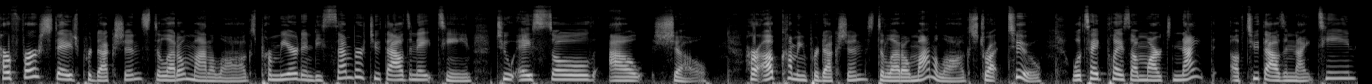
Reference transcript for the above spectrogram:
Her first stage production, Stiletto Monologues, premiered in December 2018 to a sold out show. Her upcoming production, Stiletto Monologue, Strut 2, will take place on March 9th of 2019.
